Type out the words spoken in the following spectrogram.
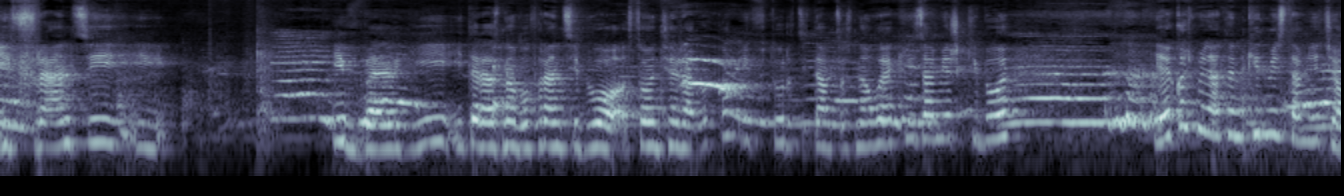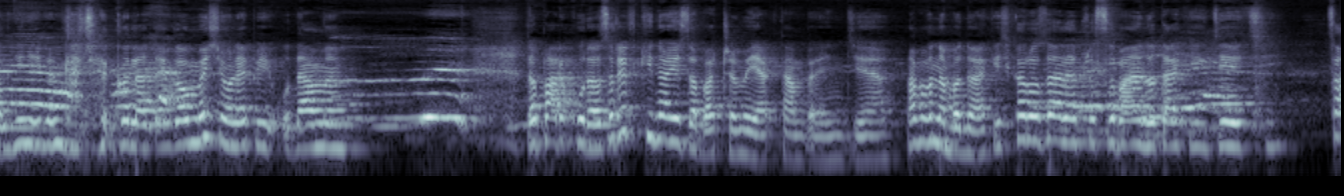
i w Francji, i, i w Belgii, i teraz znowu w Francji było z tą ciężarówką, i w Turcji tam coś znowu jakieś zamieszki były. Jakoś mnie na ten kirmis tam nie ciągnie, nie wiem dlaczego, dlatego my się lepiej udamy do parku rozrywki, no i zobaczymy jak tam będzie. Na pewno będą jakieś karuzele przesuwane do takich dzieci. Co?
